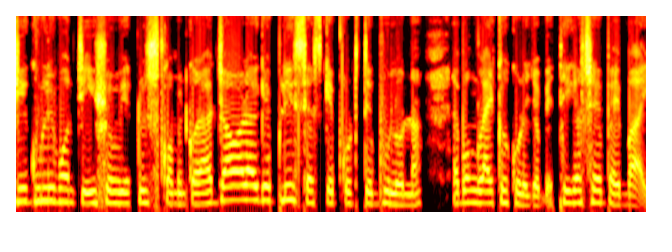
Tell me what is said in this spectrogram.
যেগুলি চাই এই সব একটু কমেন্ট করো। আর যাওয়ার আগে প্লিজ সাবস্ক্রাইব করতে ভুলো না এবং লাইকও করে যাবে। ঠিক আছে বাই বাই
